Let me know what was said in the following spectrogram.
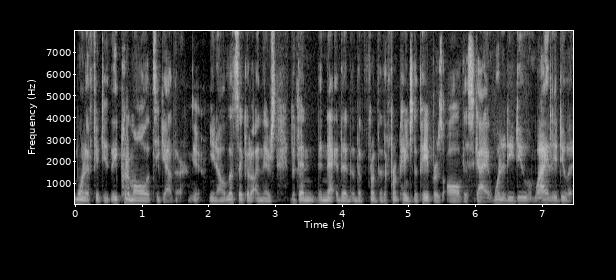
One of fifty. They put them all together. Yeah. You know, let's look at and there's. But then the ne- the, the front the front page of the paper is all this guy. What did he do and why did he do it?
